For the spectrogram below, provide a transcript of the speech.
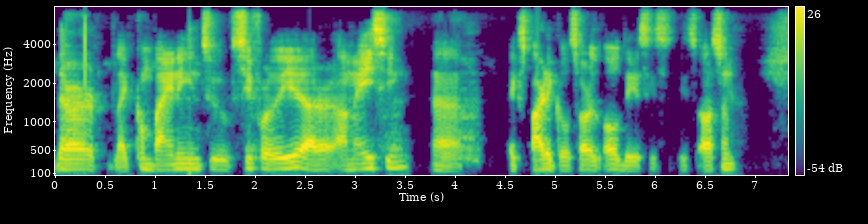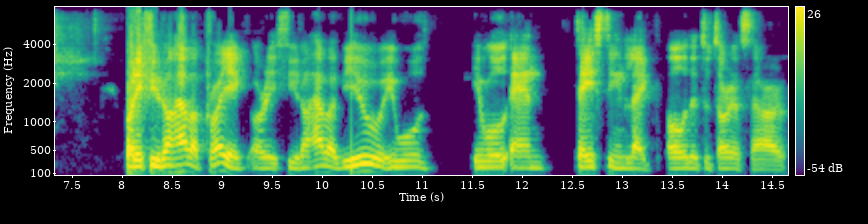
that are like combining into C4D are amazing. Uh, X-Particles or all this is, is awesome. But if you don't have a project or if you don't have a view, it will it will end tasting like all the tutorials that are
